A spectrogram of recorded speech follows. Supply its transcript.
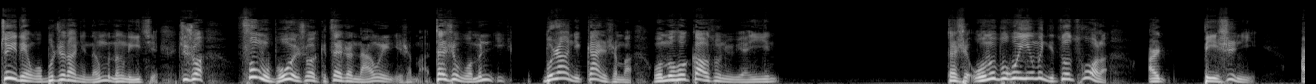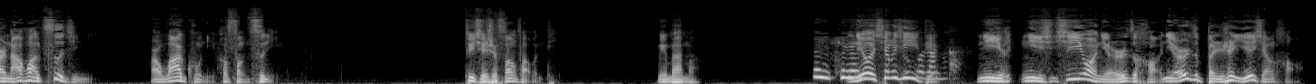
这一点我不知道你能不能理解，就是说父母不会说在这难为你什么，但是我们不让你干什么，我们会告诉你原因。但是我们不会因为你做错了而鄙视你，而拿话刺激你，而挖苦你和讽刺你。这些是方法问题，明白吗？那你现在你要相信一点，你你希望你儿子好，你儿子本身也想好，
